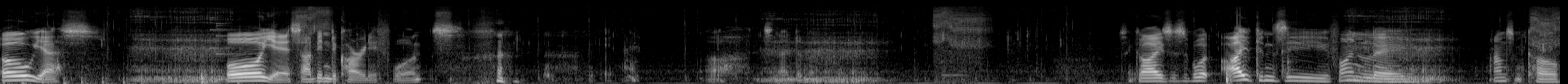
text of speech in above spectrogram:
Oh yes. Oh yes, I've been to Cardiff once. oh, there's an Enderman. So guys, this is what I can see, finally. Found some coal.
